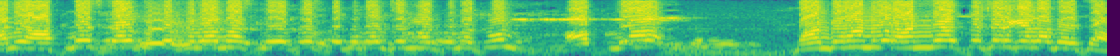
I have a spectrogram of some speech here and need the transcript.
आणि आपल्याच काय तिथे गुलाम असले प्रस्थापितांच्या माध्यमातून आपल्या बांधवांवर अन्याय अत्याचार केला जायचा.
